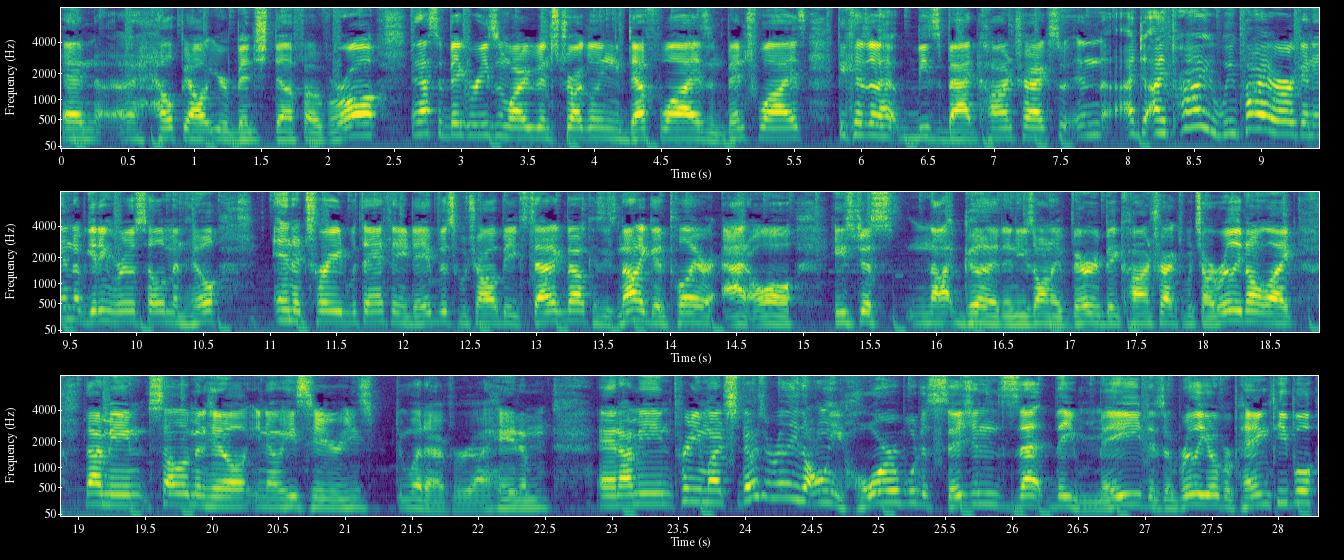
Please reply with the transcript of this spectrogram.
and uh, help out your bench depth overall. And that's a big reason why we've been struggling depth wise and bench wise because of these bad contracts. And I, I probably we probably are going to end up getting rid of Solomon Hill in a trade with Anthony Davis, which I'll be ecstatic about because he's not a good player at all. He's just not good, and he's on a very big contract, which I really don't like. I mean, Solomon Hill, you know, he's here, he's whatever. I hate him. And I mean, pretty much, those are really the only horrible decisions that they made is really overpaying people.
